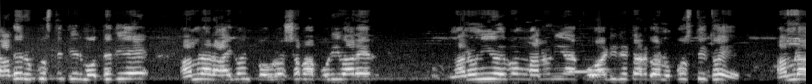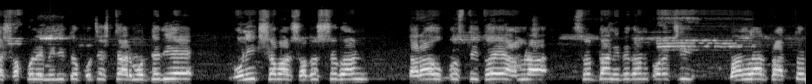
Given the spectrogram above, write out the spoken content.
তাদের উপস্থিতির মধ্যে দিয়ে আমরা রায়গঞ্জ পৌরসভা পরিবারের মাননীয় এবং মাননীয় কোঅর্ডিনেটরগণ উপস্থিত হয়ে আমরা সকলে মিলিত প্রচেষ্টার মধ্যে দিয়ে বণিক সভার সদস্যগণ তারা উপস্থিত হয়ে আমরা শ্রদ্ধা নিবেদন করেছি বাংলার প্রাক্তন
